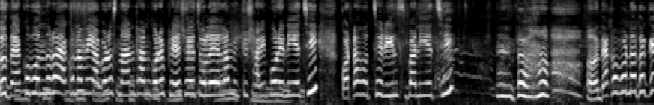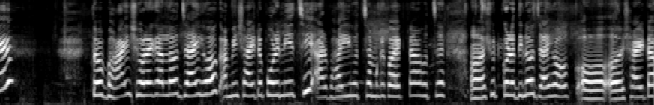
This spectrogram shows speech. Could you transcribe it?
তো দেখো বন্ধুরা এখন আমি আবারও স্নান টান করে ফ্রেশ হয়ে চলে এলাম একটু শাড়ি পরে নিয়েছি কটা হচ্ছে রিলস বানিয়েছি। তো দেখাবো না তোকে? তো ভাই সরে গেল, যাই হোক, আমি শাড়িটা পরে নিয়েছি, আর ভাই হচ্ছে আমাকে কয়েকটা হচ্ছে শ্যুট করে দিল। যাই হোক শাড়িটা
